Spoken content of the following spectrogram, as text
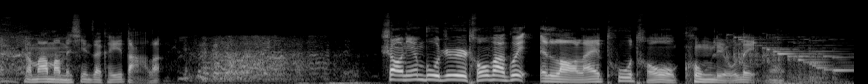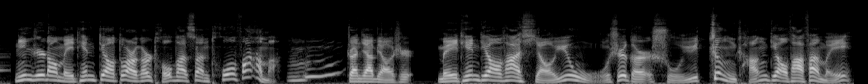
那妈妈们现在可以打了。少年不知头发贵，老来秃头空流泪啊！您知道每天掉多少根头发算脱发吗？专家表示，每天掉发小于五十根属于正常掉发范围，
